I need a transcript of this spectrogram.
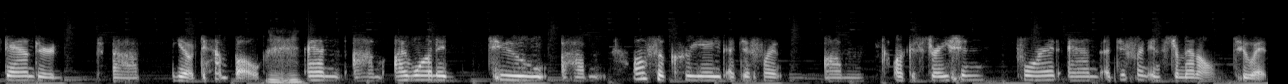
standard uh, you know tempo, and um, I wanted to um, also create a different um, orchestration for it and a different instrumental to it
